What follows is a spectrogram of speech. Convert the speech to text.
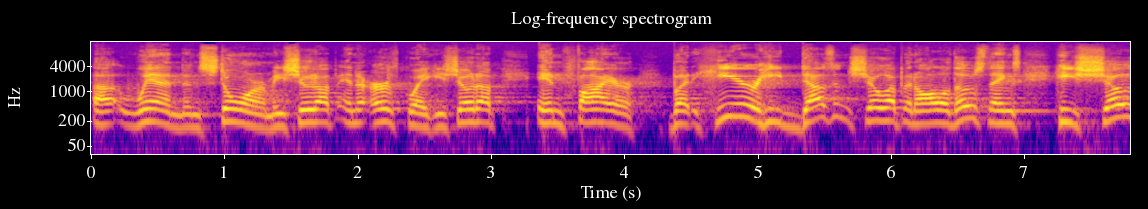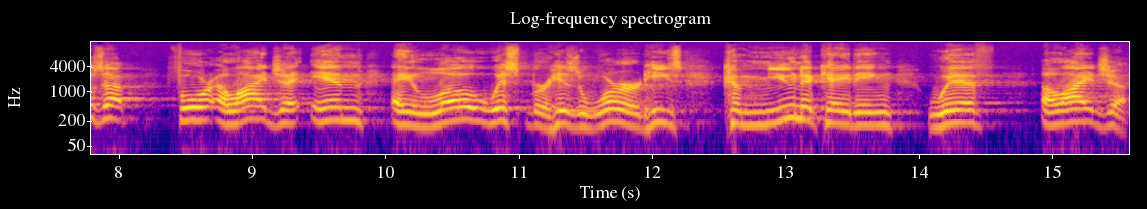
uh, wind and storm, he showed up in an earthquake, he showed up in fire. But here, he doesn't show up in all of those things. He shows up for Elijah in a low whisper, his word. He's communicating with Elijah.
